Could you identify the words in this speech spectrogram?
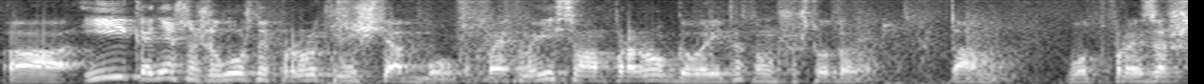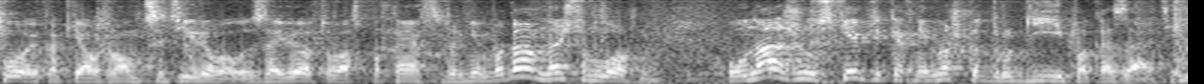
А, И, конечно же, ложные пророки не чтят Бога. Поэтому если вам пророк говорит о том, что что-то там вот произошло, и, как я уже вам цитировал, и зовет вас поклоняться другим богам, значит он ложный. У нас же, у скептиков, немножко другие показатели.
